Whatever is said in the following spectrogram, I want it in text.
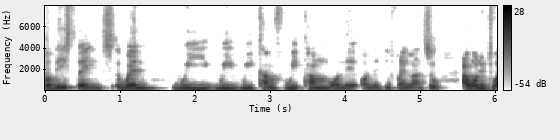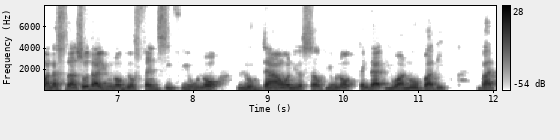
of these things when we we we come we come on a on a different land. So I want you to understand so that you will not be offensive. You will not look down on yourself. You will not think that you are nobody, but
